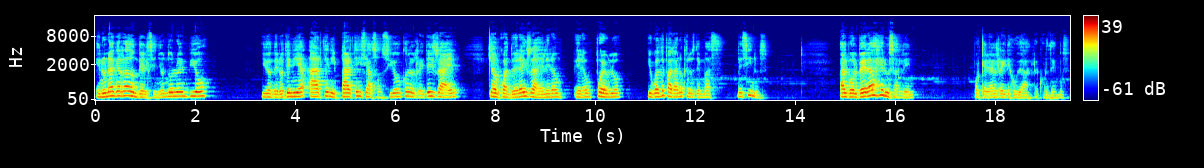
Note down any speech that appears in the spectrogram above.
en una guerra donde el Señor no lo envió y donde no tenía arte ni parte y se asoció con el rey de Israel que aun cuando era Israel era un, era un pueblo igual de pagano que los demás vecinos. Al volver a Jerusalén, porque era el rey de Judá, recordemos,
